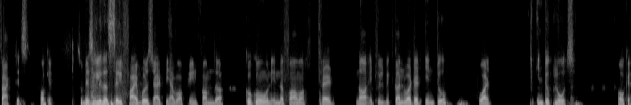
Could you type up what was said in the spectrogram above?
factories. Okay, so basically the silk fibers that we have obtained from the cocoon in the form of thread, now it will be converted into what? Into clothes. Okay.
